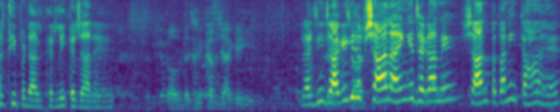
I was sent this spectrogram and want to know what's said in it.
अर्थी पर डालकर लेकर जा रहे हैं। तो रजनी कब जागेगी? रजनी जागेगी जब शान आएँगे जगाने शान पता नहीं कहाँ है।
